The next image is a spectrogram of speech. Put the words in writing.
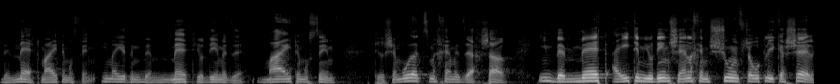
באמת, מה הייתם עושים? אם הייתם באמת יודעים את זה, מה הייתם עושים? תרשמו לעצמכם את זה עכשיו. אם באמת הייתם יודעים שאין לכם שום אפשרות להיכשל,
